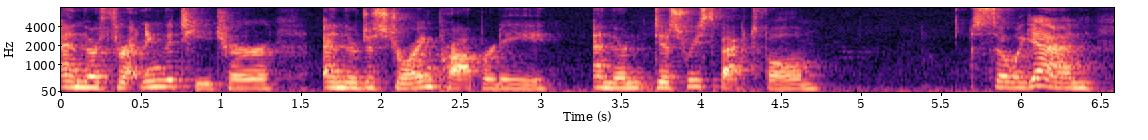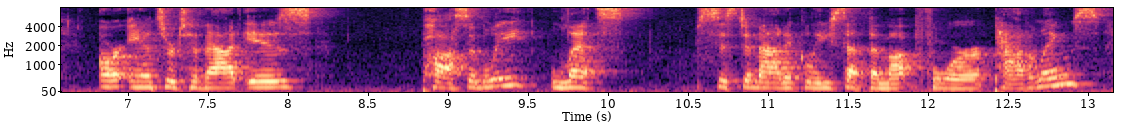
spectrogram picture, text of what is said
and they're threatening the teacher and they're destroying property and they're disrespectful. So again, our answer to that is possibly let's systematically set them up for paddlings.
